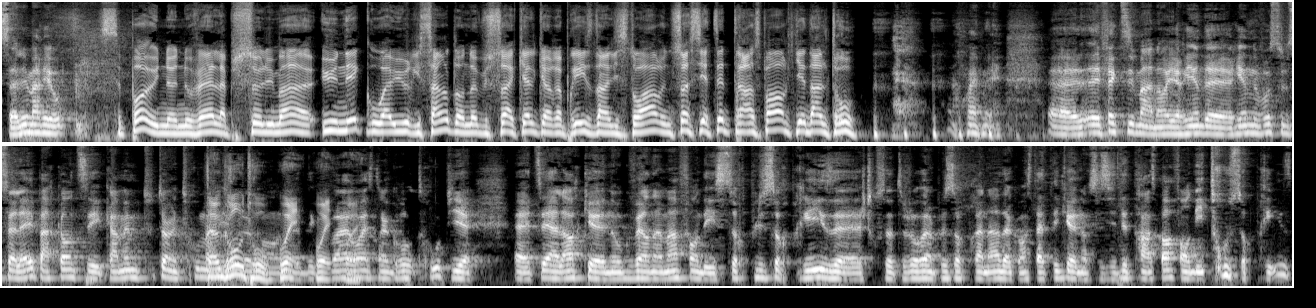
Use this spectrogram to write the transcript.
Salut Mario. C'est pas une nouvelle absolument unique ou ahurissante. On a vu ça à quelques reprises dans l'histoire. Une société de transport qui est dans le trou. oui, mais euh, effectivement, non, il n'y a rien de rien de nouveau sous le soleil. Par contre, c'est quand même tout un trou. C'est un gros trou, oui, oui, oui. c'est un gros trou. Puis, euh, tu sais, alors que nos gouvernements font des surplus surprises, euh, je trouve ça toujours un peu surprenant de constater que nos sociétés de transport font des trous surprises.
